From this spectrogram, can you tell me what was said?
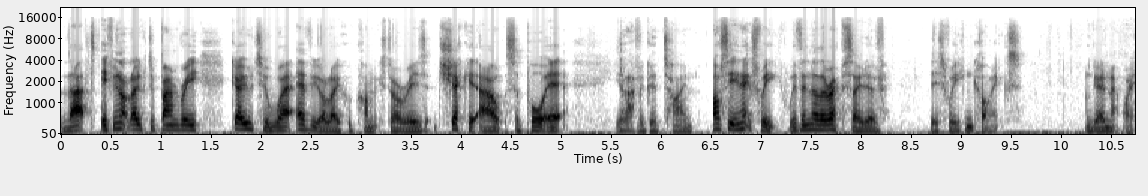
that. If you're not local to Banbury, go to wherever your local comic store is. Check it out, support it. You'll have a good time. I'll see you next week with another episode of This Week in Comics. I'm going that way.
